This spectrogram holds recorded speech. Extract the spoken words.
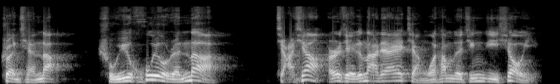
赚钱的。属于忽悠人的假象，而且跟大家也讲过他们的经济效益。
